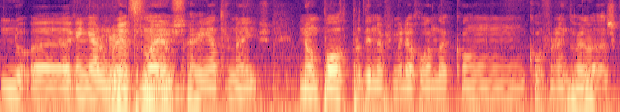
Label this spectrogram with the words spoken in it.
no- eh, a ganhar um Grand Slam, sim. a ganhar torneios, não pode perder na primeira ronda com, com Fernando Não. Verdasco.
